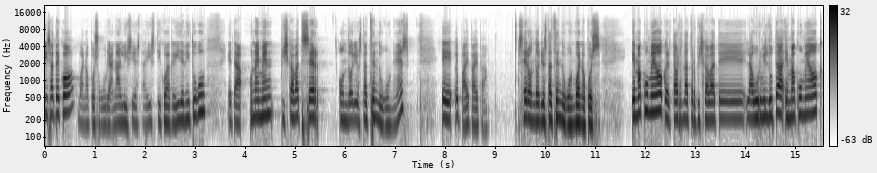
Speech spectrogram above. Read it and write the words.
izateko, bueno, pues gure analisi estadistikoak egiten ditugu, eta ona hemen pixka bat zer ondorioztatzen dugun, ez? E, epa, epa, epa. Zer ondorioztatzen dugun? Bueno, pues, emakumeok, eta hor dator pixka bat e, labur bilduta, emakumeok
